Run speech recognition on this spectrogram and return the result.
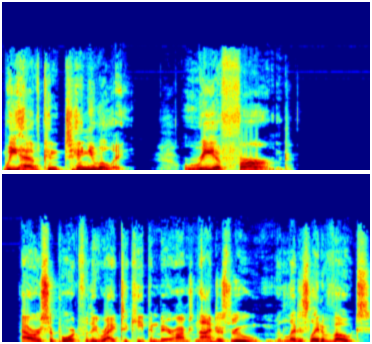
We have continually reaffirmed our support for the right to keep and bear arms, not just through legislative votes,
